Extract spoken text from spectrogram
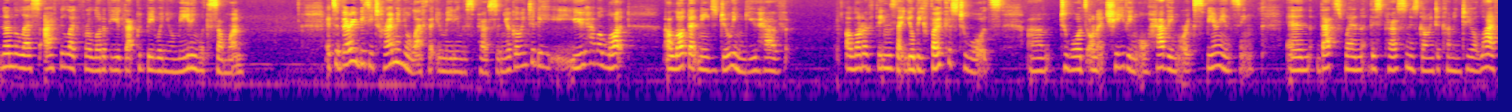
Nonetheless, I feel like for a lot of you, that could be when you're meeting with someone. It's a very busy time in your life that you're meeting this person. You're going to be, you have a lot, a lot that needs doing. You have a lot of things that you'll be focused towards, um, towards on achieving or having or experiencing. And that's when this person is going to come into your life.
